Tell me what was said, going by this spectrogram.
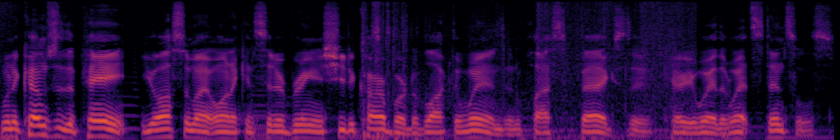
When it comes to the paint, you also might want to consider bringing a sheet of cardboard to block the wind and plastic bags to carry away the wet stencils.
